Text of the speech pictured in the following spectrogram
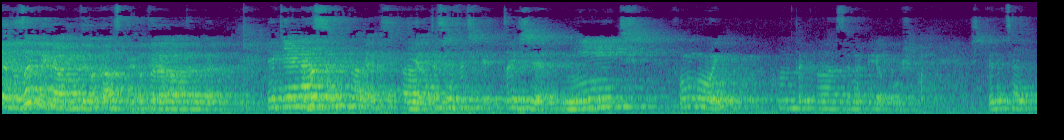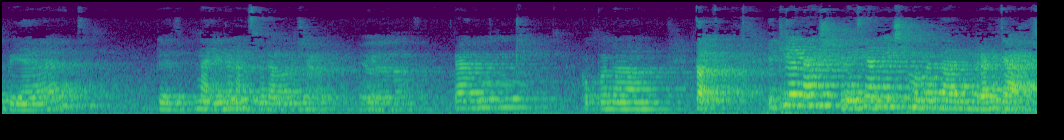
Já nezaklikám ty otázky, o teda mám tebe. Jaký je název? Jo, takže počkej, takže míč, funguj. Hm, tak to asi ne, jo, už. 45, devět- ne, 11 to dávám, že jo? Jo, jedenáct. Právník, kopana. Tak, jaký je náš nejznámější momentální brankář?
